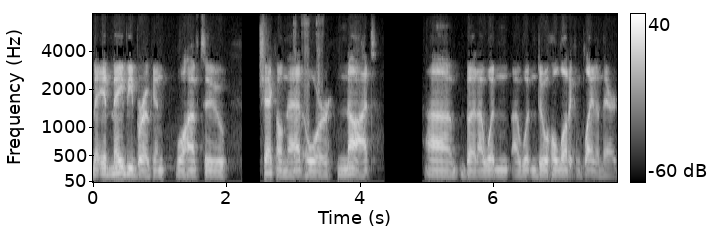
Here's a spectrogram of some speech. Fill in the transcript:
It may be broken. We'll have to check on that or not. Um, but I wouldn't I wouldn't do a whole lot of complaining there.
